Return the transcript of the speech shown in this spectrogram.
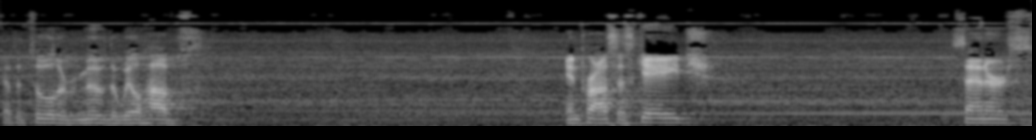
got the tool to remove the wheel hubs. In-process gauge. Centers,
